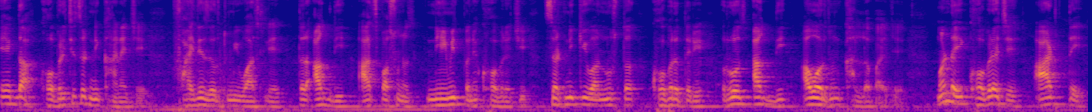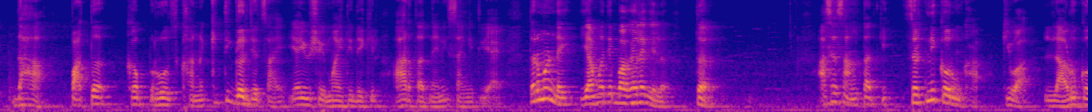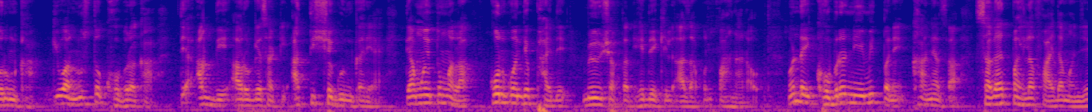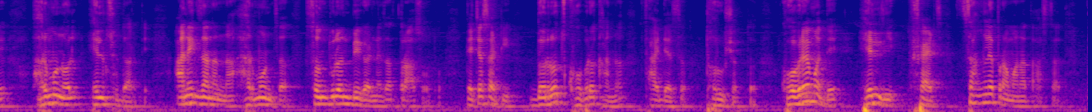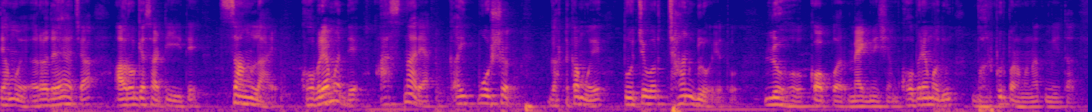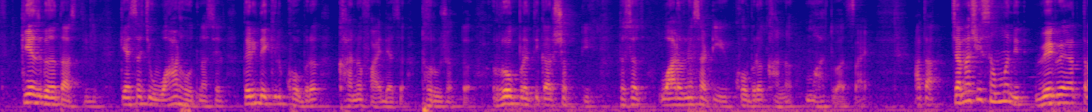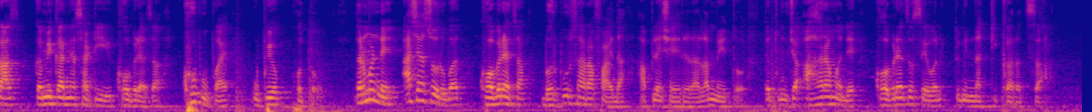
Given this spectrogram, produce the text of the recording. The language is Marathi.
एकदा खोबऱ्याची चटणी खाण्याचे फायदे जर तुम्ही वाचले तर अगदी आजपासूनच नियमितपणे खोबऱ्याची चटणी किंवा नुसतं खोबरं तरी रोज अगदी आवर्जून खाल्लं पाहिजे. मंडई खोबऱ्याचे आठ ते दहा पातळ कप रोज खाणं किती गरजेचं आहे याविषयी माहिती देखील आहारतज्ञांनी सांगितली आहे. तर मंडई यामध्ये बघायला गेलं तर असे सांगतात की चटणी करून खा किंवा लाडू करून खा किंवा नुसतं खोबरं खा ते अगदी आरोग्यासाठी अतिशय गुणकारी आहे. त्यामुळे तुम्हाला कोणकोणते फायदे मिळू शकतात हे देखील आज आपण पाहणार आहोत. मंडई खोबरं नियमितपणे खाण्याचा सगळ्यात पहिला फायदा म्हणजे हार्मोनल हेल्थ सुधारते. अनेक जणांना हार्मोनचं संतुलन बिघडण्याचा त्रास होतो. त्याच्यासाठी दररोज खोबरं खाणं फायद्याचं ठरू शकतं. खोबऱ्यामध्ये हेल्दी फॅट्स चांगल्या प्रमाणात असतात. त्यामुळे हृदयाच्या आरोग्यासाठी ते चांगलं आहे. खोबऱ्यामध्ये असणाऱ्या काही पोषक घटकामुळे त्वचेवर छान ग्लो येतो. लोह कॉपर मॅग्नेशियम खोबऱ्यामधून भरपूर प्रमाणात मिळतात. केस गळत असतील केसाची वाढ होत नसेल तरी देखील खोबरं खाणं फायद्याचं ठरू शकतं. रोगप्रतिकार शक्ती तसंच वाढवण्यासाठी खोबरं खाणं महत्त्वाचं आहे. आता चनाशी संबंधित वेगवेगळा त्रास कमी करण्यासाठी खोबऱ्याचा खूप उपाय उपयोग होतो. तर म्हणजे अशा स्वरूपात खोबऱ्याचा भरपूर सारा फायदा आपल्या शरीराला मिळतो. तर तुमच्या आहारामध्ये खोबऱ्याचं सेवन तुम्ही नक्की करत जा.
